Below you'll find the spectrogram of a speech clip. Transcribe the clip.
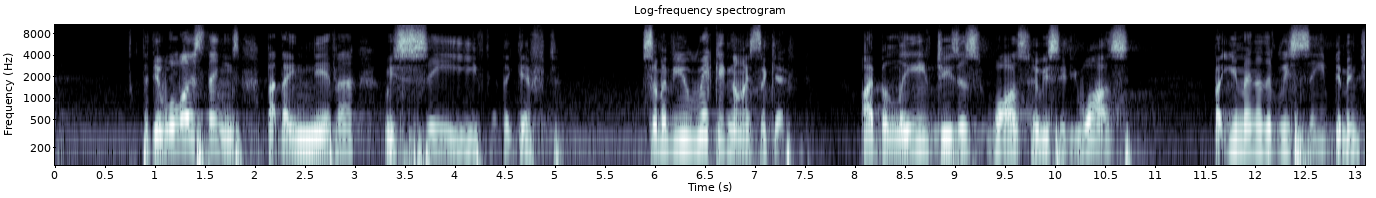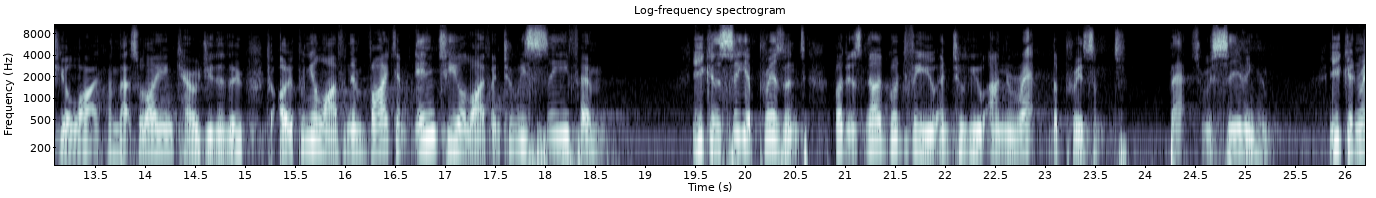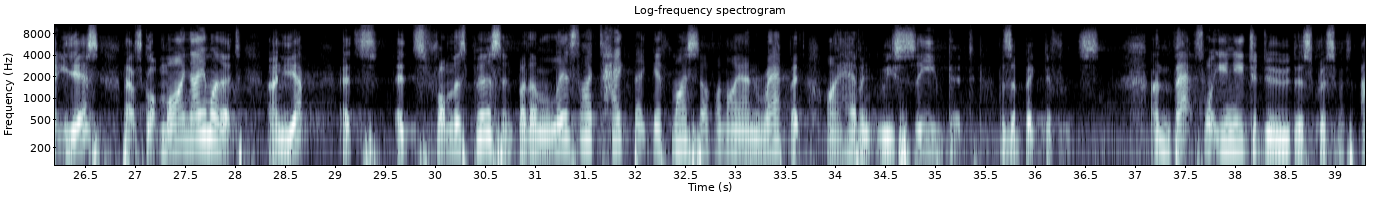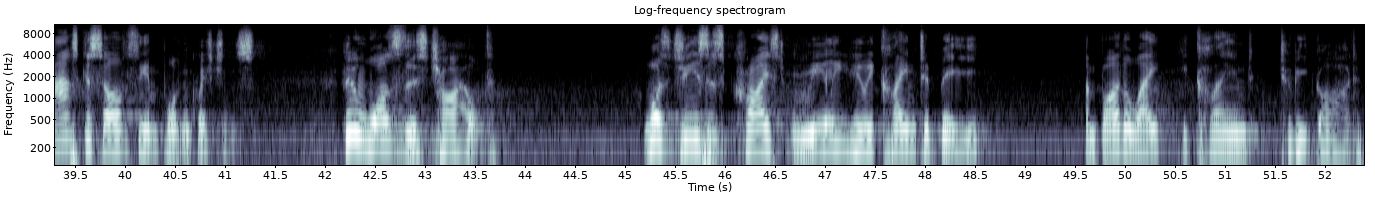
They do all those things, but they never received the gift. Some of you recognize the gift. I believe Jesus was who he said he was. But you may not have received him into your life. And that's what I encourage you to do to open your life and invite him into your life and to receive him. You can see a present, but it's no good for you until you unwrap the present. That's receiving him. You can, re- yes, that's got my name on it. And yep, it's, it's from this person. But unless I take that gift myself and I unwrap it, I haven't received it. There's a big difference. And that's what you need to do this Christmas. Ask yourselves the important questions Who was this child? Was Jesus Christ really who he claimed to be? And by the way, he claimed to be God.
